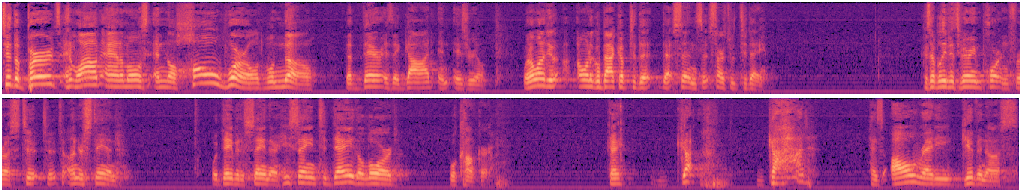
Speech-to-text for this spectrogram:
to the birds and wild animals, and the whole world will know that there is a God in Israel. What I want to do, I want to go back up to the, that sentence that starts with today. Because I believe it's very important for us to, to, to understand what David is saying there. He's saying, Today the Lord will conquer. Okay? God, God has already given us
